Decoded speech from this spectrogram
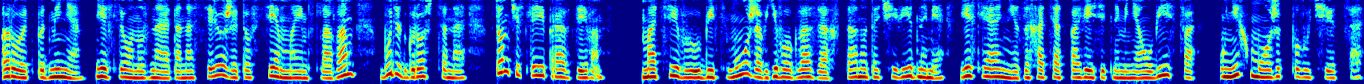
роет под меня. Если он узнает о нас с Сережей, то всем моим словам будет грош цена, в том числе и правдивым. Мотивы убить мужа в его глазах станут очевидными. Если они захотят повесить на меня убийство, у них может получиться.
